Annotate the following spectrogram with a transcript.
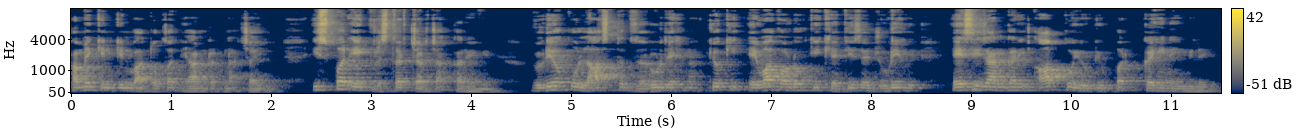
हमें किन किन बातों का ध्यान रखना चाहिए इस पर एक विस्तृत चर्चा करेंगे। वीडियो को लास्ट तक ज़रूर देखना क्योंकि एवाकाडो की खेती से जुड़ी हुई ऐसी जानकारी आपको यूट्यूब पर कहीं नहीं मिलेगी।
